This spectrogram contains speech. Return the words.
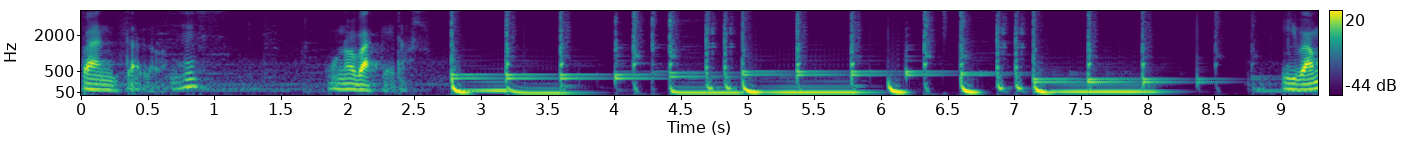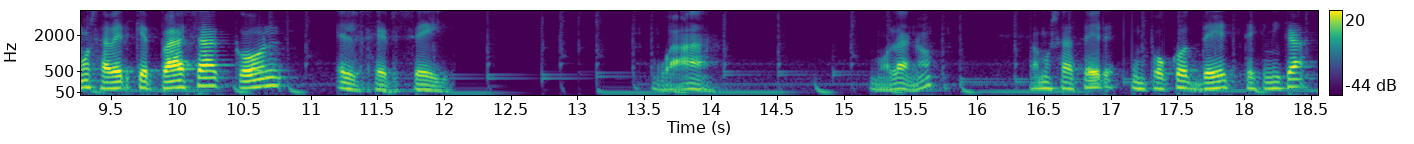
pantalones, unos vaqueros. Y vamos a ver qué pasa con el jersey. ¡Guau! Mola, ¿no? Vamos a hacer un poco de técnica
